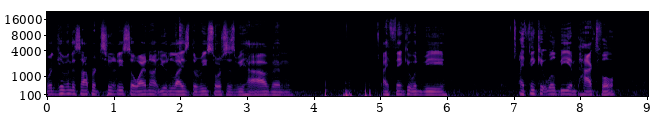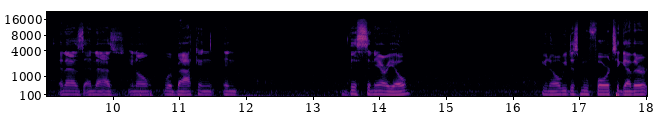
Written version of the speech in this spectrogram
we're given this opportunity, so why not utilize the resources we have? And I think it would be, I think it will be impactful. And as and as you know, we're back in in this scenario. You know, we just move forward together,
